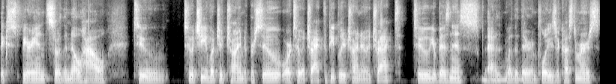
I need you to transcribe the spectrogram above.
experience or the know-how to to achieve what you're trying to pursue or to attract the people you're trying to attract to your business, mm-hmm. as, whether they're employees or customers.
